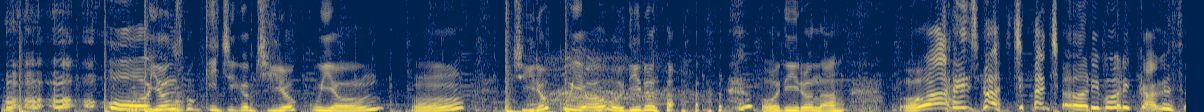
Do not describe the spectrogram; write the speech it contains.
어, 어, 어, 어, 연속기 지금 지렸구요. 어? 지렸구요. 어디 일어나? 어디 일어나? 와, 저, 저, 저, 어리버리 까면서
